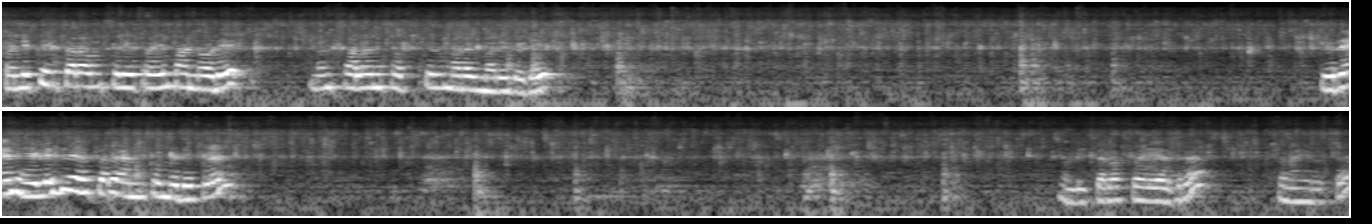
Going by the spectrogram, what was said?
ಖಂಡಿತ ಈ ಥರ ಒಂದ್ಸರಿ ಟ್ರೈ ಮಾಡಿ ನೋಡಿ. ನನ್ನ ಚಾನಲ್ ಸಬ್ಸ್ಕ್ರೈಬ್ ಮಾಡೋದು ಮರಿಬೇಡಿ. ಇವ್ರೇನು ಹೇಳಿದ್ರೆ ಹೇಳ್ತಾರೆ ಅನ್ಕೊಂಬಿಡಿ ಫ್ರೆಂಡ್ ನೋಡಿ ಈ ಥರ ಫ್ರೈ ಆದರೆ ಚೆನ್ನಾಗಿರುತ್ತೆ.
